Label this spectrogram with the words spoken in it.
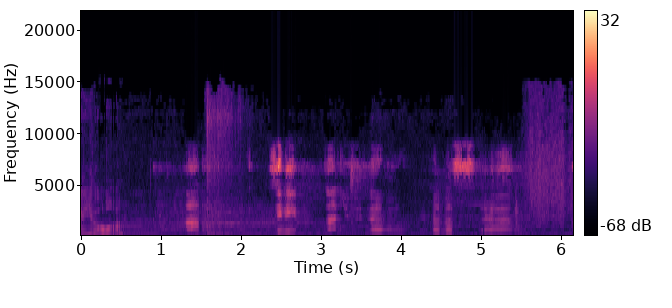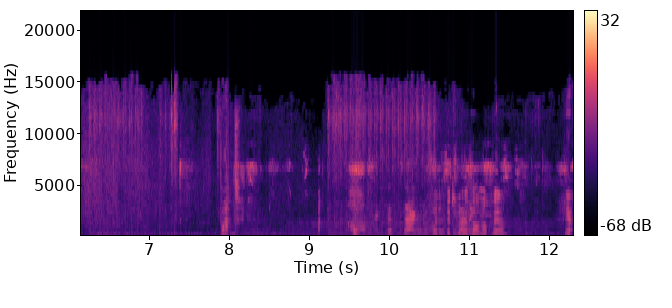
Hey, Laura. Ähm, Sibi, Daniel, ähm, wenn das, ähm, Was? ähm, ich würde sagen, du würdest Da drüben ist auch noch wer. Ja,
